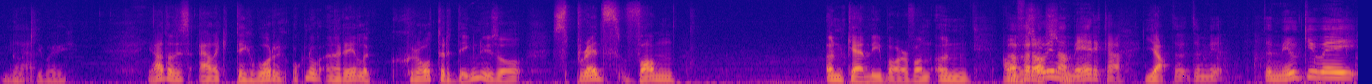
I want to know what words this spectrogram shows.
Milky Way. Ja, dat is eigenlijk tegenwoordig ook nog een redelijk groter ding nu. Zo spreads van een candy bar, van een Maar vooral in. Amerika. Ja, De, de, Mi- de Milky Way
